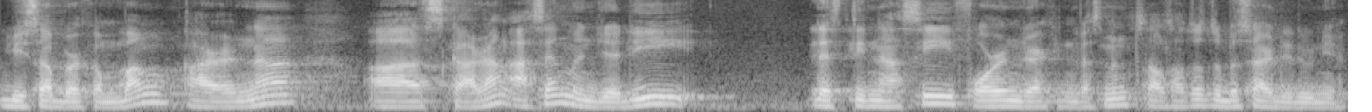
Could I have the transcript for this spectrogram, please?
bisa berkembang karena uh, sekarang ASEAN menjadi destinasi foreign direct investment salah satu terbesar di dunia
